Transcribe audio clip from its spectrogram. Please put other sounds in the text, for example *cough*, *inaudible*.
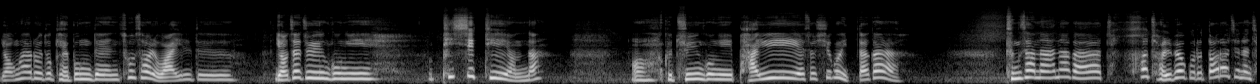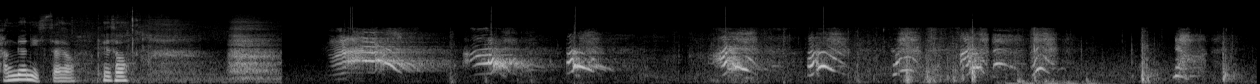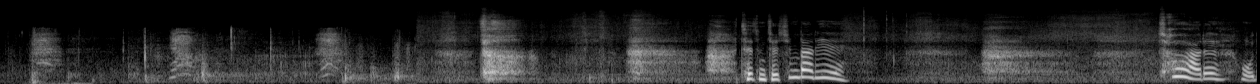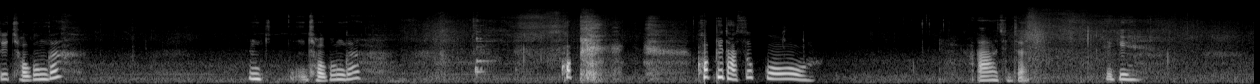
영화로도 개봉된 소설 와일드 여자 주인공이 PCT였나? 어, 그 주인공이 바위에서 쉬고 있다가 등산화 하나가 저 절벽으로 떨어지는 장면이 있어요. 그래서 제 지금 제 신발이 저 아래 어디 저건가? 음, 저건가? 커피 *laughs* 커피 다 쏟고. 아 진짜. 여기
